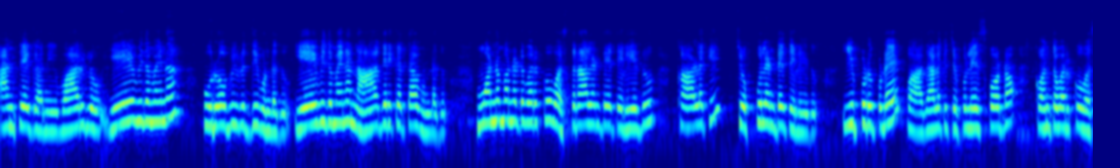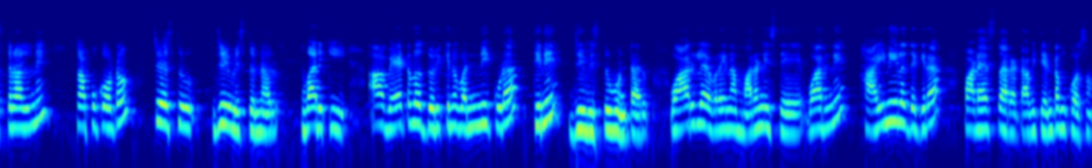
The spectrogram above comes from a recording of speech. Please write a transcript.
అంతేగాని వారిలో ఏ విధమైన పురోభివృద్ధి ఉండదు. ఏ విధమైన నాగరికత ఉండదు. మొన్న మొన్నటి వరకు వస్త్రాలంటే తెలియదు కాళ్ళకి చెప్పులంటే తెలియదు. ఇప్పుడిప్పుడే పాదాలకి చెప్పులు వేసుకోవటం కొంతవరకు వస్త్రాలని కప్పుకోవటం చేస్తూ జీవిస్తున్నారు. వారికి ఆ వేటలో దొరికినవన్నీ కూడా తిని జీవిస్తూ ఉంటారు. వారిలో ఎవరైనా మరణిస్తే వారిని హైనీల దగ్గర పడేస్తారట అవి తినడం కోసం.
